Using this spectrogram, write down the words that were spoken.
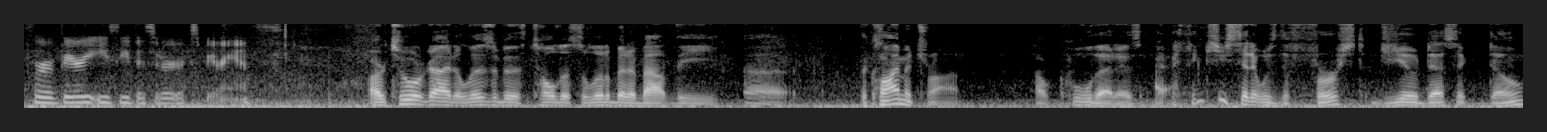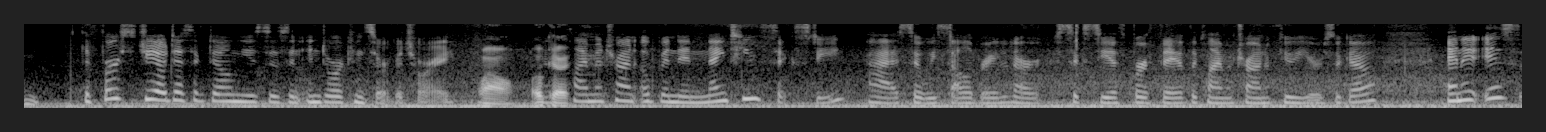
for a very easy visitor experience. Our tour guide Elizabeth told us a little bit about the uh, the climatron how cool that is. I think she said it was the first geodesic dome. The first geodesic dome used as an indoor conservatory. Wow. Okay. The Climatron opened in 1960, uh, so we celebrated our 60th birthday of the Climatron a few years ago, and it is.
